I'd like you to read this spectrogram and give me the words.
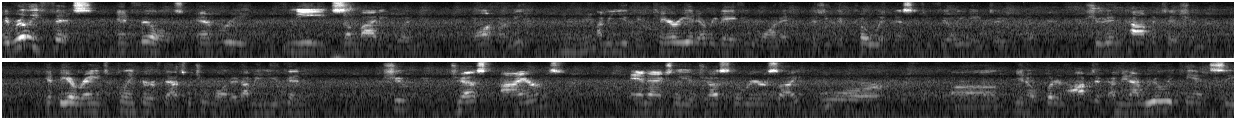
It really fits and fills every need somebody would want or need. Mm-hmm. I mean, you could carry it every day if you wanted, because you could co-witness if you feel you need to. Shoot it in competition. It could be a range plinker if that's what you wanted. I mean, you can shoot just irons and actually adjust the rear sight, or um, you know, put an optic. I mean, I really can't see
